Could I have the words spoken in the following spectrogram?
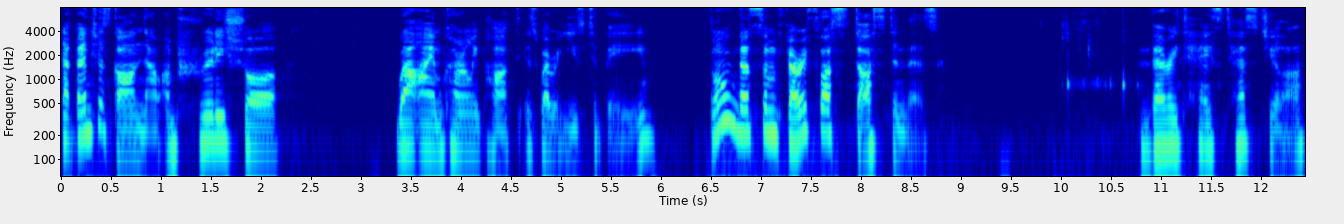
That bench is gone now. I'm pretty sure where I am currently parked is where it used to be. Oh, there's some fairy floss dust in this. Very taste testular.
